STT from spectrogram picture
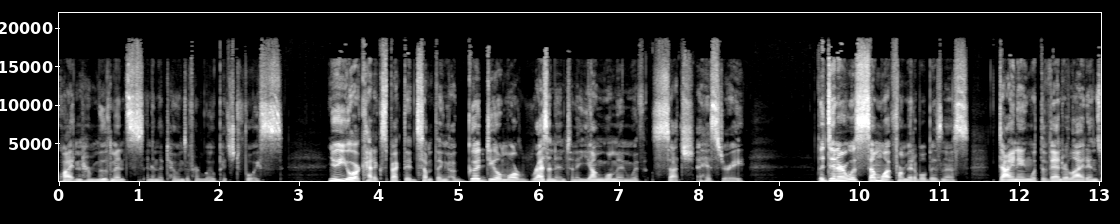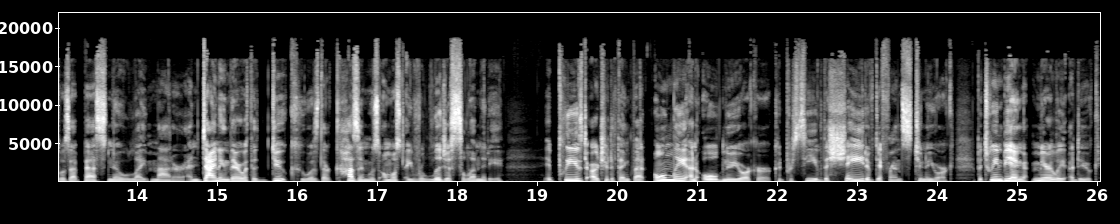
quiet in her movements and in the tones of her low pitched voice. New York had expected something a good deal more resonant in a young woman with such a history. The dinner was somewhat formidable business. Dining with the van der Luydens was at best no light matter, and dining there with a duke who was their cousin was almost a religious solemnity. It pleased Archer to think that only an old New Yorker could perceive the shade of difference to New York between being merely a duke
